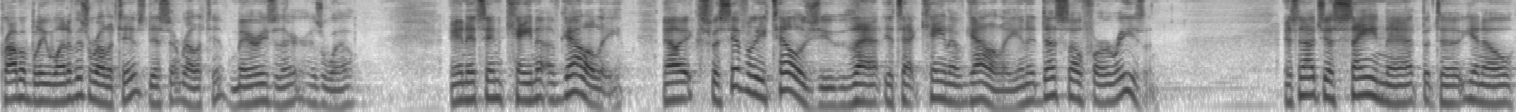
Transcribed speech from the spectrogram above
probably one of his relatives, distant relative. Mary's there as well. And it's in Cana of Galilee. Now, it specifically tells you that it's at Cana of Galilee, and it does so for a reason. It's not just saying that, but to, you know,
